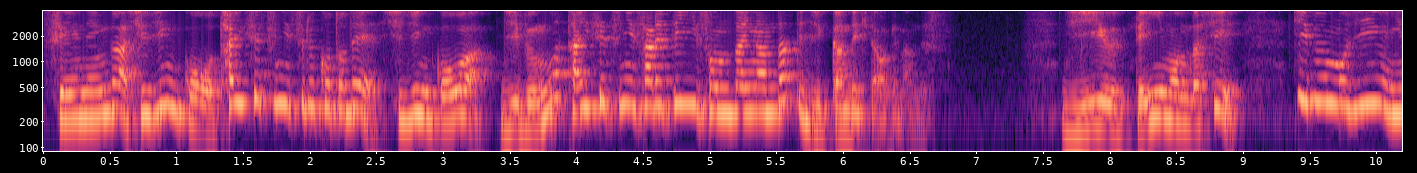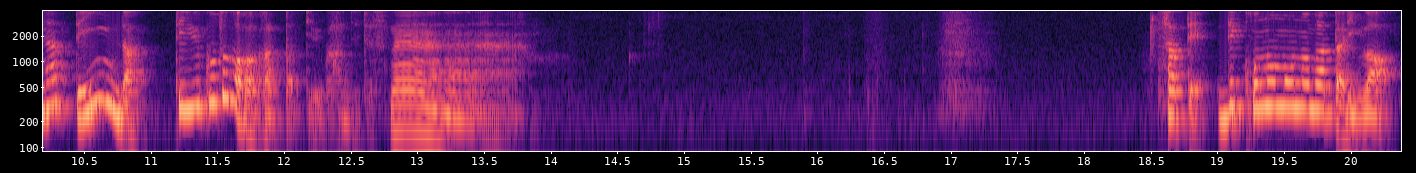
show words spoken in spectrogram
青年が主人公を大切にすることで主人公は自分は大切にされていい存在なんだって実感できたわけなんです。自由っていいもんだし自分も自由になっていいんだっていうことが分かったっていう感じですね。さてでこの物語は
